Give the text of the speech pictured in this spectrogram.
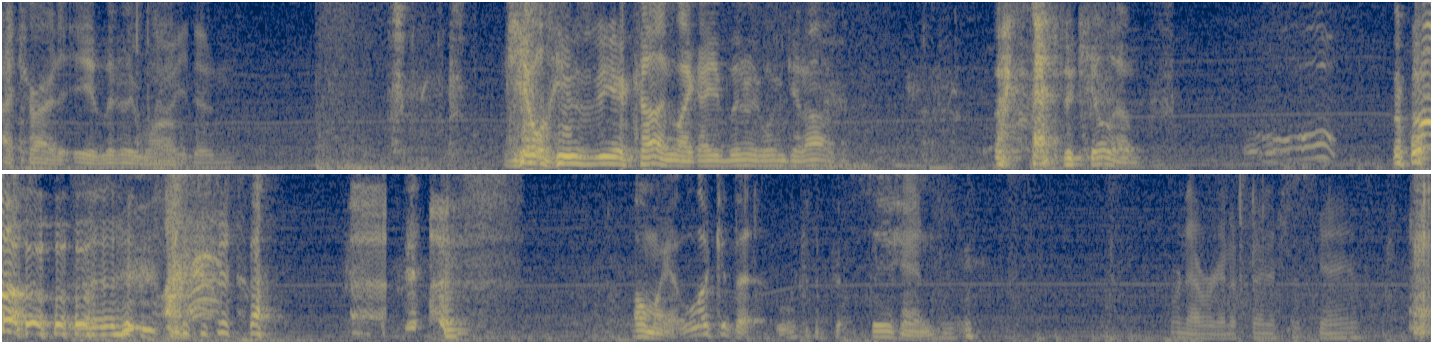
I tried. It literally won't. No, you didn't. Yeah, well, he was being a cunt. Like, I literally wouldn't get off. I had to kill him. Whoa! Oh my god, look at that. Look at the precision. We're never gonna finish this game.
